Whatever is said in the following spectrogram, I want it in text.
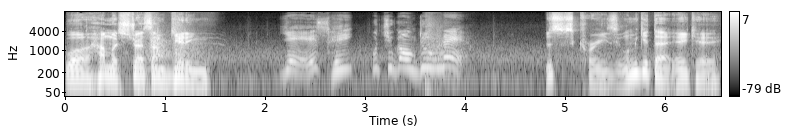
Well, how much stress I'm getting. Yeah, it's heat. What you gonna do now? This is crazy. Let me get that AK.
